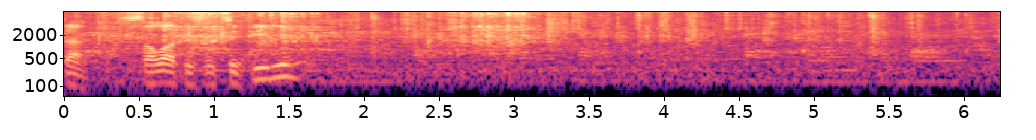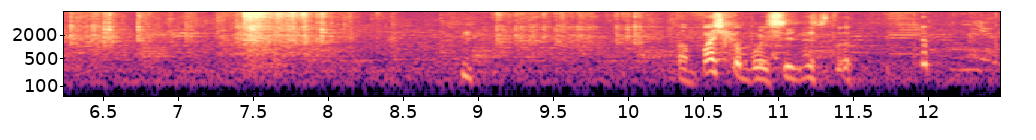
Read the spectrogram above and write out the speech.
Так, салаты зацепили. Там пачка больше или что? Нет.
